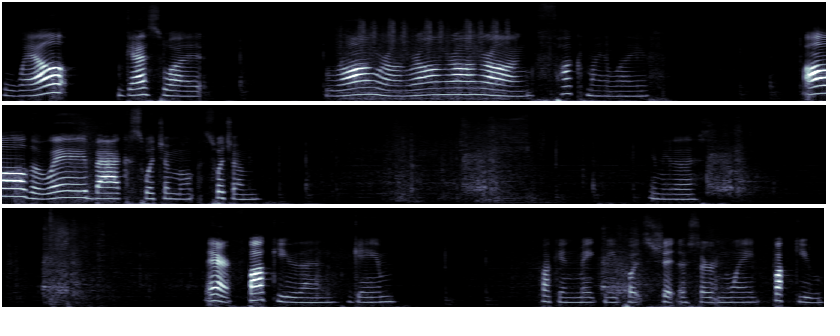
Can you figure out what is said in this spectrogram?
Well, guess what? Wrong, wrong, wrong, wrong, wrong. Fuck my life. All the way back, switch 'em, switch 'em. Give me this. There, fuck you then, game. Fucking make me put shit a certain way. Fuck you.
